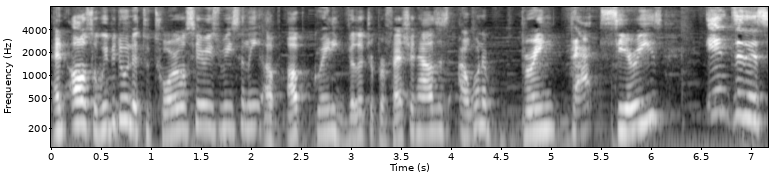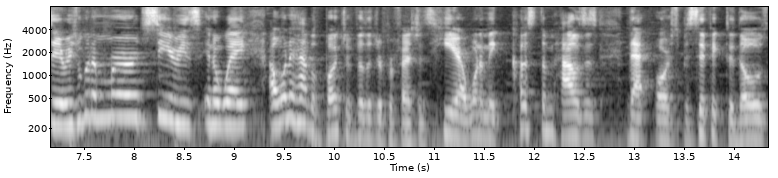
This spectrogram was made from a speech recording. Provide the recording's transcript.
And also, we've been doing a tutorial series recently of upgrading villager profession houses. I want to bring that series into this series. We're going to merge series in a way. I want to have a bunch of villager professions here. I want to make custom houses that are specific to those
